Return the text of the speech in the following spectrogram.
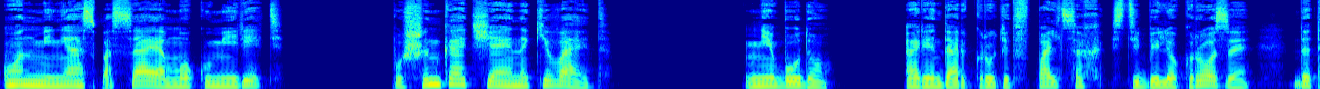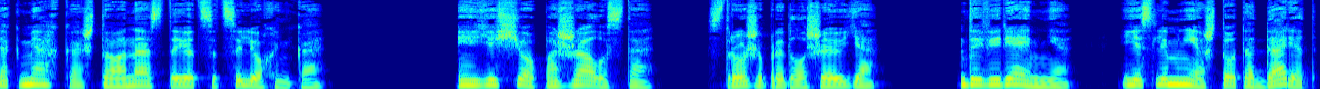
он, меня спасая, мог умереть. Пушинка отчаянно кивает. «Не буду». Арендар крутит в пальцах стебелек розы, да так мягко, что она остается целёхонька. «И еще, пожалуйста», — строже продолжаю я. «Доверяй мне. Если мне что-то дарят,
